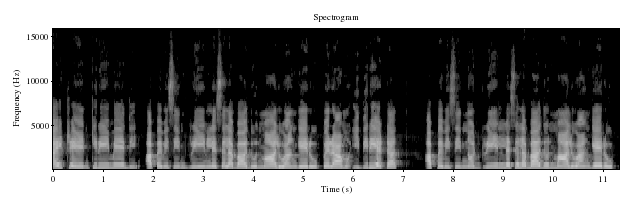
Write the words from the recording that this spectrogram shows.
AI ට්‍රේන් කිරීමේදී අප විසින් ග්‍රීන් ලෙස ලබා දුන් මාළුවන්ගේ රූප රාමු ඉදිරියටත් අප විසින් නොට් ග්‍රීන් ලෙස ලබා දුන් මාළුවන්ගේ රූප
